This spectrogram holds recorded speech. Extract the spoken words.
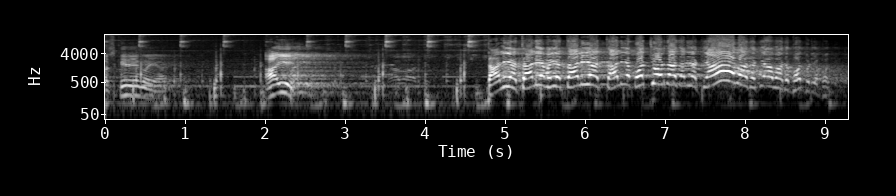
फंस के देखो यार। आइए। तालियाँ तालियाँ भैया तालियाँ तालियाँ बहुत जोरदार तालियाँ। क्या बात है क्या बात है बहुत बढ़िया बहुत बढ़िया।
